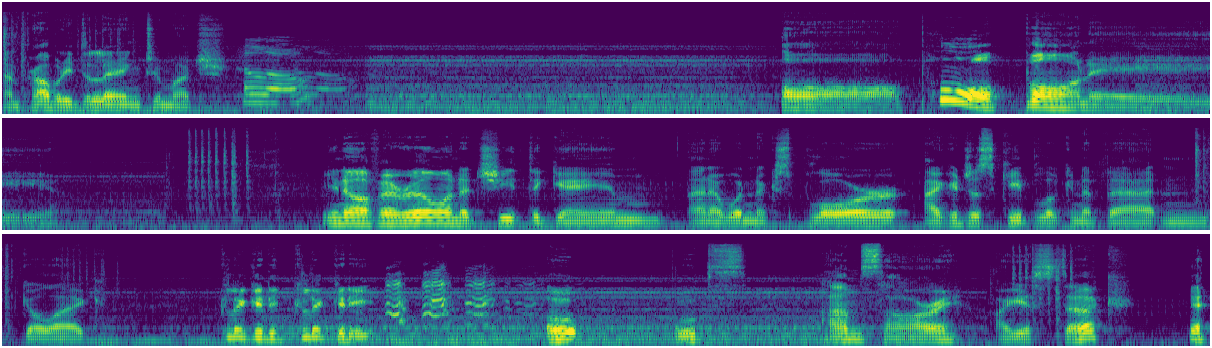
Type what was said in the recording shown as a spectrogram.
I'm probably delaying too much. Hello. Oh, poor Bonnie. You know, if I really want to cheat the game and I wouldn't explore, I could just keep looking at that and go like, clickety clickety. oh, oops. I'm sorry. Are you stuck? Good.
